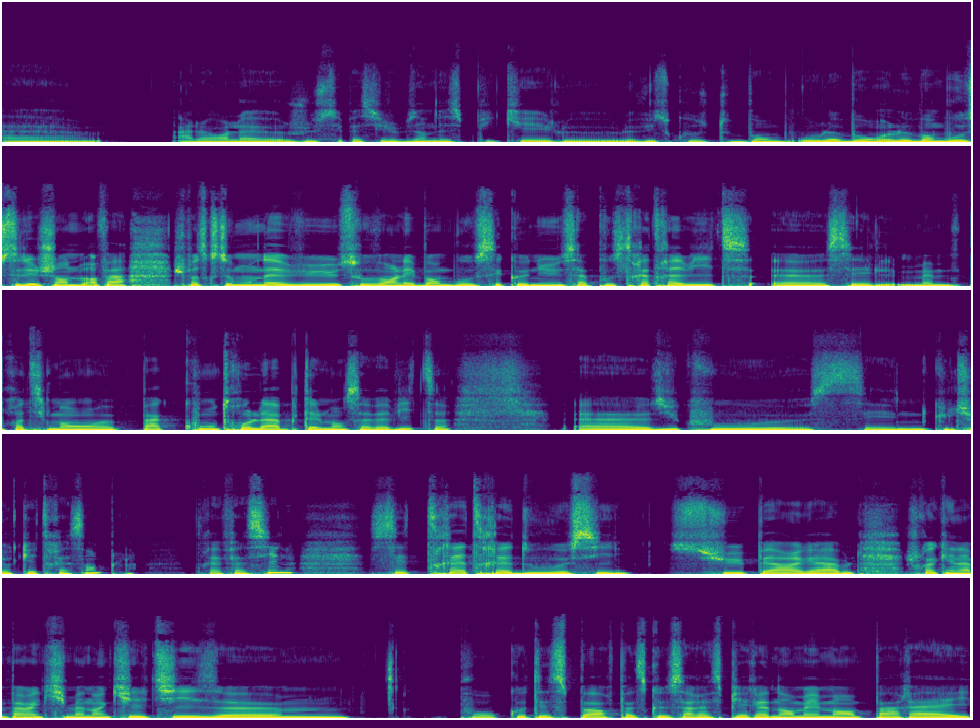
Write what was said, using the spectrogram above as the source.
Euh, alors là, je sais pas si j'ai besoin d'expliquer le, viscose de bambou. Le, le bambou, c'est des champs. enfin, je pense que tout le monde a vu. Souvent, les bambous, c'est connu, ça pousse très très vite. Euh, c'est même pratiquement pas contrôlable tellement ça va vite. du coup, c'est une culture qui est très simple, très facile. C'est très très doux aussi, super agréable. Je crois qu'il y en a pas mal qui maintenant qui utilisent pour côté sport parce que ça respire énormément, pareil,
